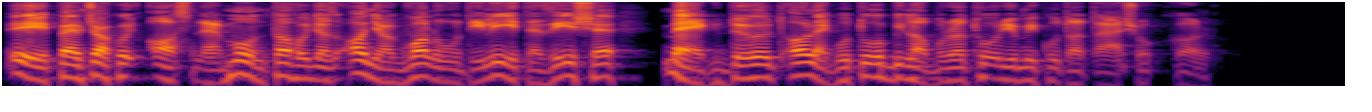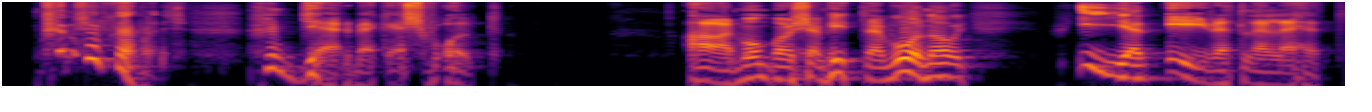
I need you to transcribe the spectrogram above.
éppen csak, hogy azt nem mondta, hogy az anyag valódi létezése megdőlt a legutóbbi laboratóriumi kutatásokkal. Gyermekes volt. Álmomban sem hittem volna, hogy ilyen éretlen lehet.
